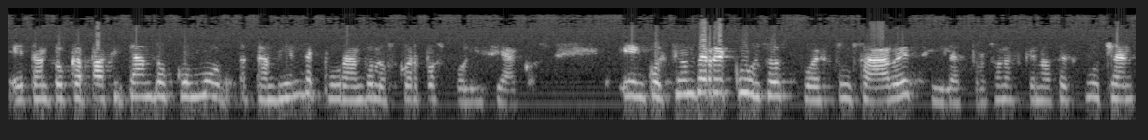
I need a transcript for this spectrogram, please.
eh, tanto capacitando como también depurando los cuerpos policíacos. En cuestión de recursos, pues tú sabes, y las personas que nos escuchan,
